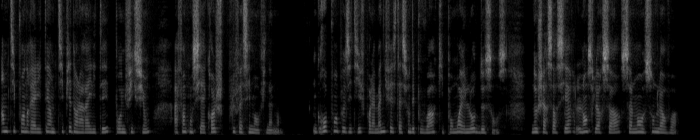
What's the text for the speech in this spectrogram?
un petit point de réalité, un petit pied dans la réalité pour une fiction, afin qu'on s'y accroche plus facilement finalement. Gros point positif pour la manifestation des pouvoirs qui pour moi est lourde de sens. Nos chères sorcières lancent leur sort seulement au son de leur voix.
